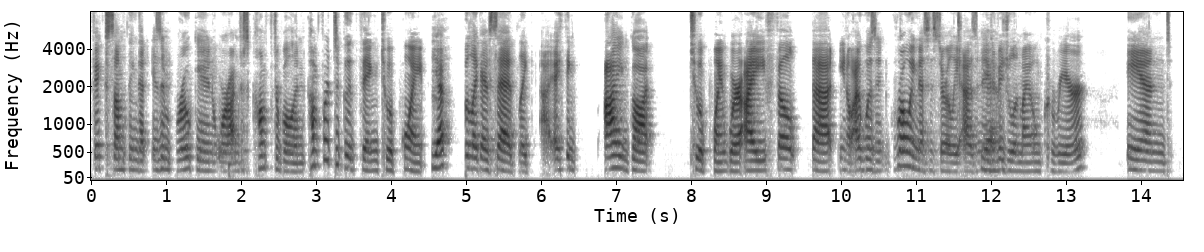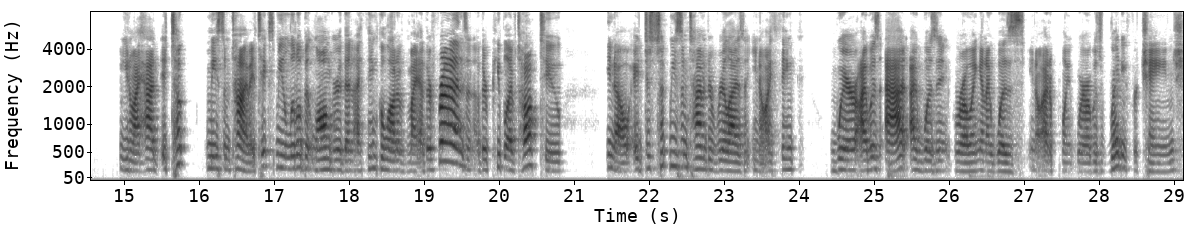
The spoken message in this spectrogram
fix something that isn't broken or I'm just comfortable. And comfort's a good thing to a point. Yep. But like I've said, like, I, I think I got to a point where I felt that, you know, I wasn't growing necessarily as an Yeah. individual in my own career. And, you know, I had, it took me some time. It takes me a little bit longer than I think a lot of my other friends and other people I've talked to. You know, it just took me some time to realize that, you know, I think where I was at, I wasn't growing and I was, you know, at a point where I was ready for change.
